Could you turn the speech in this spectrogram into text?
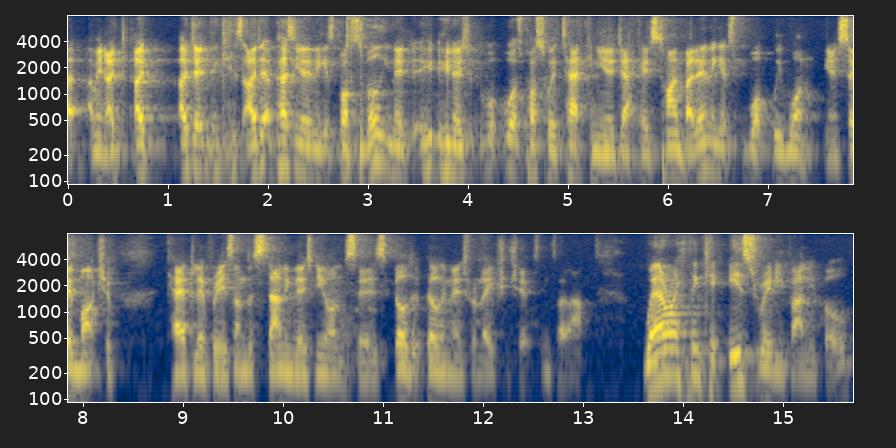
I, I, mean, I, I, I don't think it's, I don't, personally don't think it's possible. You know, who, who, knows what's possible with tech in, you know, decades time, but I don't think it's what we want. You know, so much of care delivery is understanding those nuances, build, building those relationships, things like that. Where I think it is really valuable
